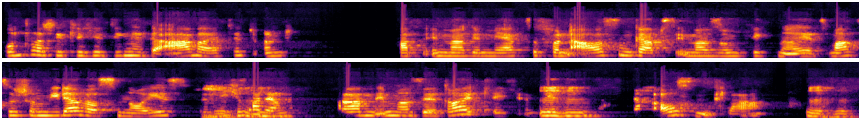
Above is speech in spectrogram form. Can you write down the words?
unterschiedliche Dinge gearbeitet. Und habe immer gemerkt, so von außen gab es immer so einen Blick, na, jetzt machst du schon wieder was Neues. Für mich war der Faden immer sehr deutlich und mhm. nach außen klar. Mhm.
